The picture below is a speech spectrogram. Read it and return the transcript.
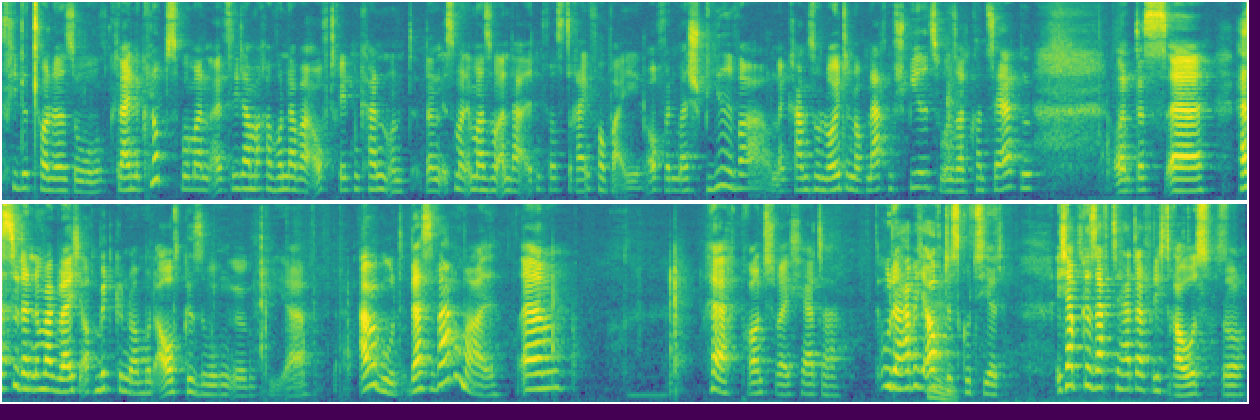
viele tolle so kleine Clubs, wo man als Liedermacher wunderbar auftreten kann. Und dann ist man immer so an der alten Försterei vorbei, auch wenn mal Spiel war. Und dann kamen so Leute noch nach dem Spiel zu unseren Konzerten. Und das äh, hast du dann immer gleich auch mitgenommen und aufgesogen irgendwie, ja. Aber gut, das war mal. Ähm, ja, Braunschweig, Hertha. Uh, da habe ich auch diskutiert. Ich habe gesagt, Hertha fliegt raus. So.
